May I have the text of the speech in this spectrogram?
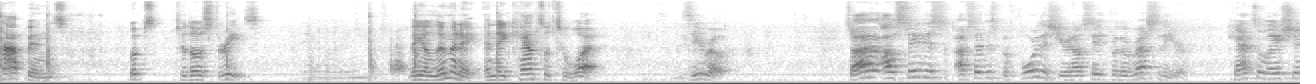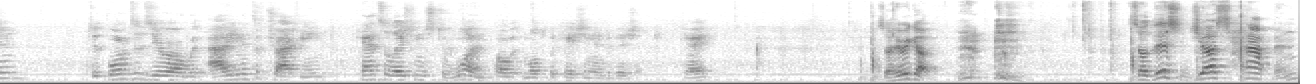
happens, whoops, to those 3's? They eliminate and they cancel to what? Zero. So I, will say this, I've said this before this year and I'll say it for the rest of the year. Cancellation to forms of zero are with adding and subtracting. Cancellations to one are with multiplication and division. Okay? So here we go. so this just happened.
